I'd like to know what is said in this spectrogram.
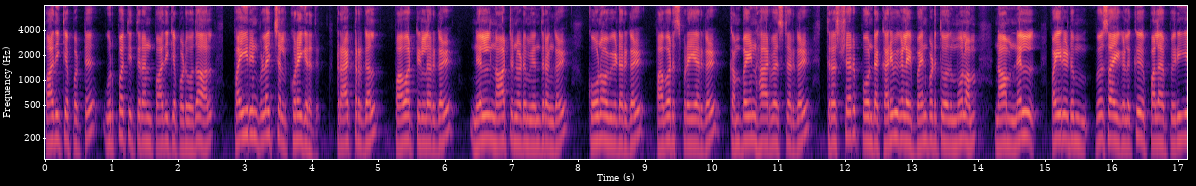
பாதிக்கப்பட்டு உற்பத்தி திறன் பாதிக்கப்படுவதால் பயிரின் விளைச்சல் குறைகிறது. டிராக்டர்கள் பவர் டில்லர்கள் நெல் நாட்டு நடும் எந்திரங்கள் கோனோ வீடர்கள் பவர் ஸ்ப்ரேயர்கள் கம்பைன் ஹார்வெஸ்டர்கள் த்ரெஷர் போன்ற கருவிகளை பயன்படுத்துவதன் மூலம் நாம் நெல் பயிரிடும் விவசாயிகளுக்கு பல பெரிய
